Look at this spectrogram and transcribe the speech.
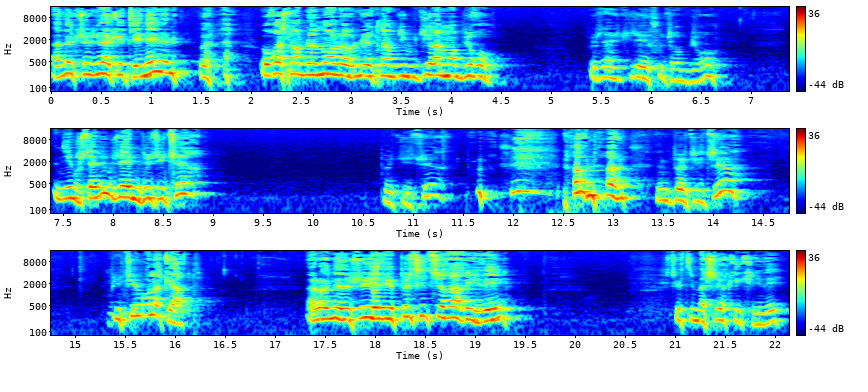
Avec celui-là qui était né, au rassemblement, le lieutenant dit, vous tirez à mon bureau. Je dis, qu'est-ce qu'il fout sur le bureau Il me dit, vous savez, vous avez une petite sœur? Petite sœur? Non, non, une petite sœur. Puis voir la carte. Alors il y avait une petite sœur arrivée. C'était ma sœur qui écrivait.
